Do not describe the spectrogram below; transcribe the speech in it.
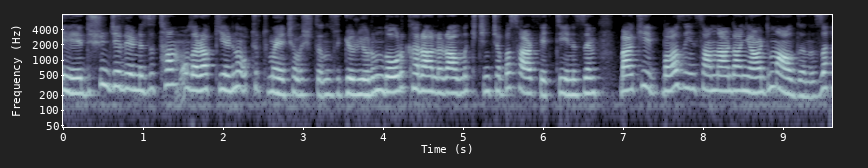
e, düşüncelerinizi tam olarak yerine oturtmaya çalıştığınızı görüyorum. Doğru kararlar almak için çaba sarf ettiğinizi, belki bazı insanlardan yardım aldığınızı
